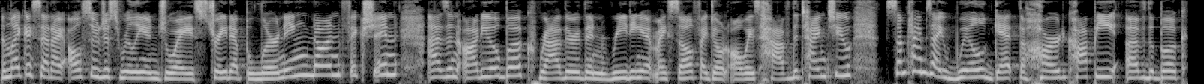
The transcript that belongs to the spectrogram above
And like I said, I also just really enjoy straight up learning nonfiction as an audiobook rather than reading it myself. I don't always have the time to. Sometimes I will get the hard copy of the book.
